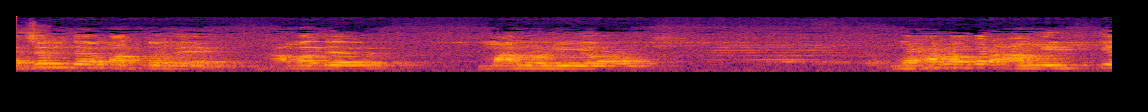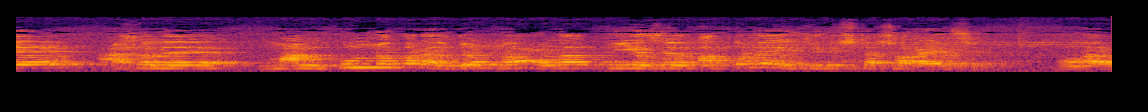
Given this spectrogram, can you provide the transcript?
এজেন্ডার মাধ্যমে আমাদের মাননীয় মহানগর আমিরকে আসলে মানপূর্ণ করার জন্য ওনার পিএস এর মাধ্যমে এই জিনিসটা সরাইছে। ওনার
